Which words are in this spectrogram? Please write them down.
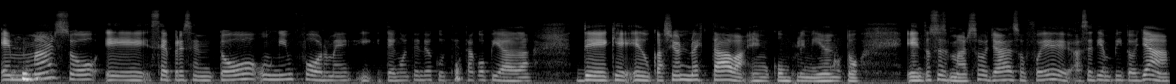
en marzo eh, se presentó un informe, y tengo entendido que usted está copiada, de que educación no estaba en cumplimiento. Entonces, marzo ya, eso fue hace tiempito ya.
